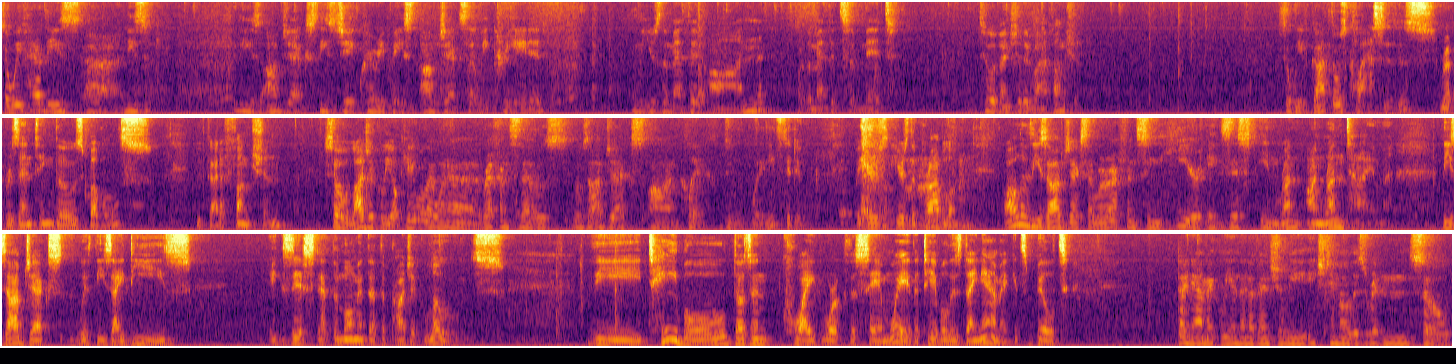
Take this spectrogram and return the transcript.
So we've had these uh, these these objects, these jQuery-based objects that we created, and we use the method on or the method submit to eventually run a function. So we've got those classes representing those bubbles. We've got a function. So logically, okay, well I want to reference those those objects on click, do what it needs to do. But here's, here's the problem. All of these objects that we're referencing here exist in run on runtime. These objects with these IDs exist at the moment that the project loads. The table doesn't quite work the same way. The table is dynamic. It's built dynamically and then eventually HTML is written so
